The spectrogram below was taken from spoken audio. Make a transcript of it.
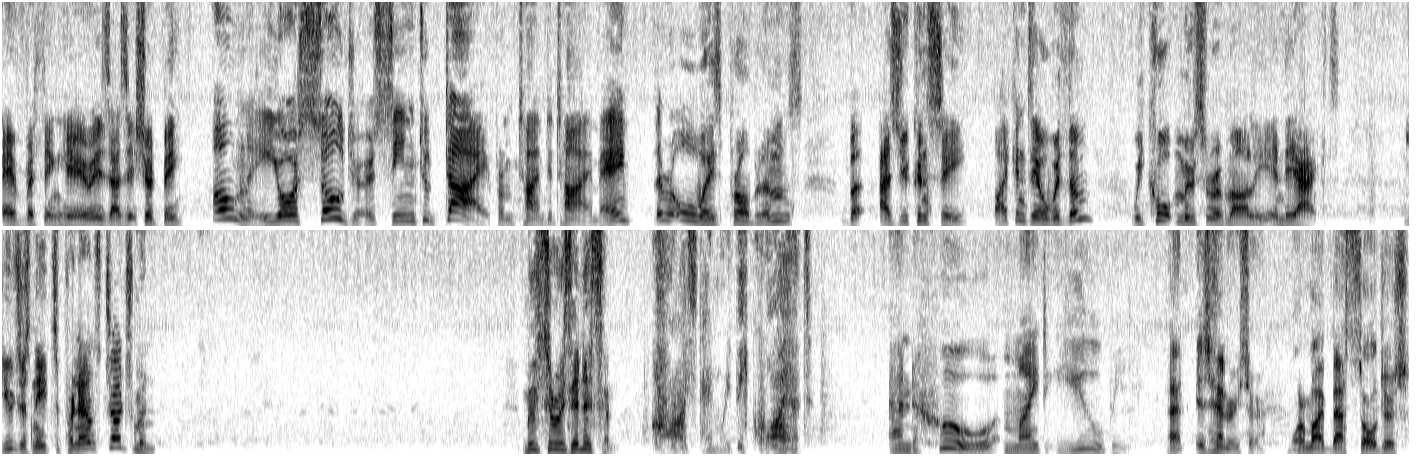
Everything here is as it should be. Only your soldiers seem to die from time to time, eh? There are always problems, but as you can see, I can deal with them. We caught Musa of Mali in the act. You just need to pronounce judgment. Musa is innocent. Christ, Henry, be quiet. And who might you be? That is Henry, sir. One of my best soldiers.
